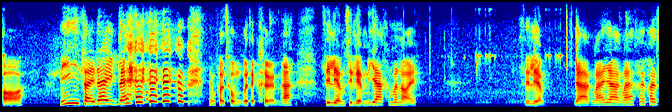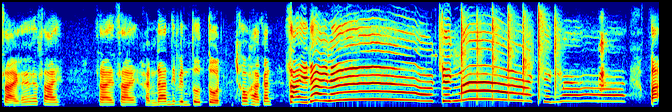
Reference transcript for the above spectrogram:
ขอ นี่ใส่ได้อีกแล้วเดี๋ยวพอชมก็จะเขิน อะ สี่เหลี่ยม สี่เหลี่ยมนี่ยากขึ้นมาหน่อย สี่เหลี่ยม ยากนะ ยากนะ ค่อยๆใส่ ค่อยๆใส่ ใส่ใส่หันด้านที่เป็นตูดตูดๆเข้าหากัน ใส่ได้แล้ว เก่งมาก เก่งมาก ปะ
